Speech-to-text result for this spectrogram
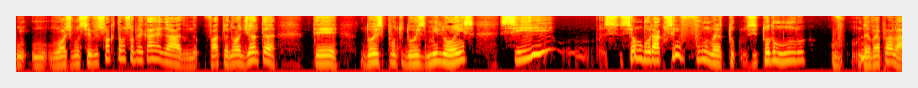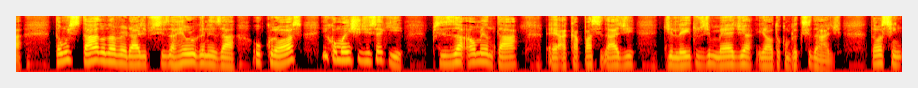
um, um, um, ótimo serviço, só que estão sobrecarregados. O fato é não adianta ter 2,2 milhões se, se é um buraco sem fundo, né? se todo mundo né, vai para lá. Então o Estado, na verdade, precisa reorganizar o cross e, como a gente disse aqui, precisa aumentar é, a capacidade de leitos de média e alta complexidade. Então, assim,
